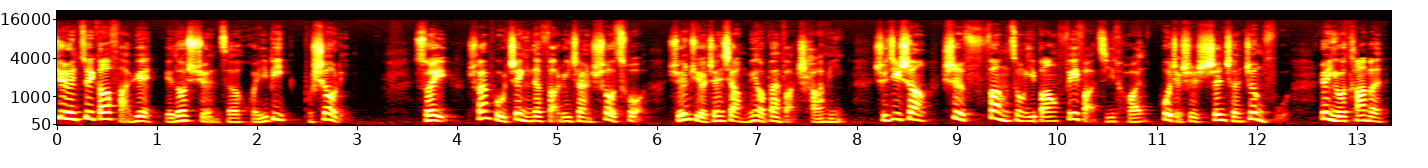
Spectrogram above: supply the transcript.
就连最高法院也都选择回避不受理。所以，川普阵营的法律战受挫，选举的真相没有办法查明，实际上是放纵一帮非法集团或者是深层政府，任由他们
